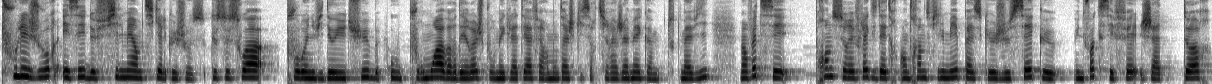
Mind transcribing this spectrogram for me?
tous les jours essayer de filmer un petit quelque chose. Que ce soit pour une vidéo YouTube ou pour moi avoir des rushs pour m'éclater à faire un montage qui sortira jamais comme toute ma vie. Mais en fait, c'est prendre ce réflexe d'être en train de filmer parce que je sais que une fois que c'est fait, j'adore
